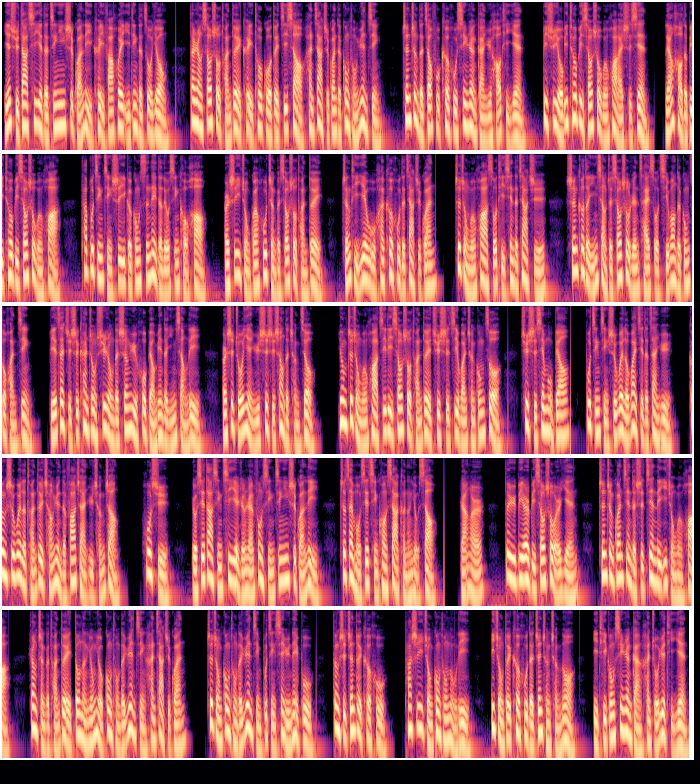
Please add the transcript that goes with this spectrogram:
也许大企业的精英式管理可以发挥一定的作用，但让销售团队可以透过对绩效和价值观的共同愿景，真正的交付客户信任感与好体验，必须由 B to B 销售文化来实现。良好的 B to B 销售文化，它不仅仅是一个公司内的流行口号，而是一种关乎整个销售团队、整体业务和客户的价值观。这种文化所体现的价值。深刻的影响着销售人才所期望的工作环境。别再只是看重虚荣的声誉或表面的影响力，而是着眼于事实上的成就。用这种文化激励销售团队去实际完成工作，去实现目标，不仅仅是为了外界的赞誉，更是为了团队长远的发展与成长。或许有些大型企业仍然奉行精英式管理，这在某些情况下可能有效。然而，对于 B 二 B 销售而言，真正关键的是建立一种文化，让整个团队都能拥有共同的愿景和价值观。这种共同的愿景不仅限于内部，更是针对客户。它是一种共同努力，一种对客户的真诚承诺，以提供信任感和卓越体验。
